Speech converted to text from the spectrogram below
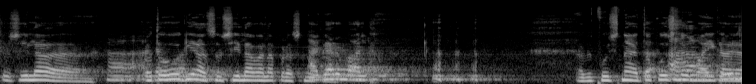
सुशीला हाँ वो तो हो गया सुशीला वाला प्रश्न अगर अभी पूछना है तो पूछ लो हाँ, माइक आया।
